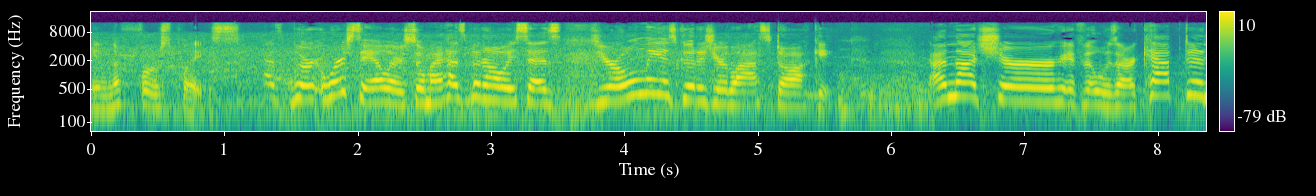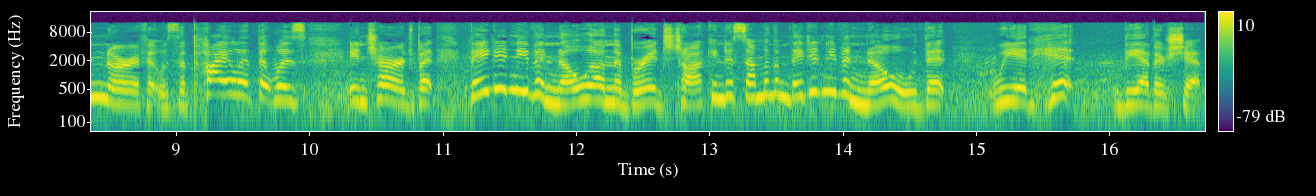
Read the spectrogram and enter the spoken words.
in the first place. We're, we're sailors, so my husband always says, you're only as good as your last docking. I'm not sure if it was our captain or if it was the pilot that was in charge, but they didn't even know on the bridge, talking to some of them, they didn't even know that we had hit the other ship.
